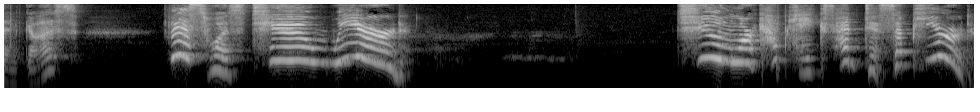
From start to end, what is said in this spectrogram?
and Gus. This was too weird. Two more cupcakes had disappeared.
